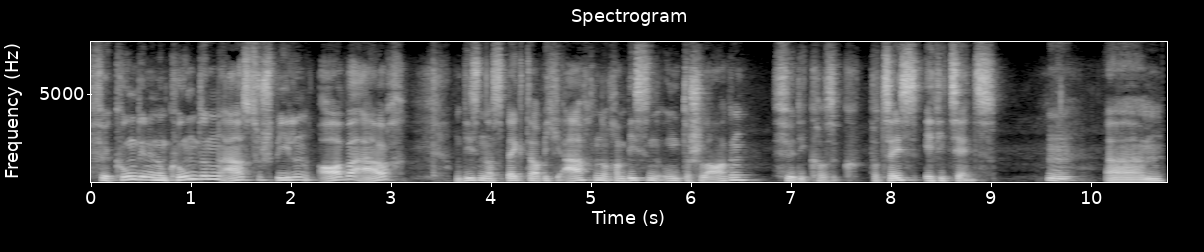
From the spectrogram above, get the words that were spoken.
für Kundinnen und Kunden auszuspielen, aber auch, und diesen Aspekt habe ich auch noch ein bisschen unterschlagen, für die Prozesseffizienz. Mhm. Ähm,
